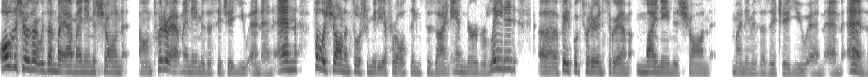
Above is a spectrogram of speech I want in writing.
all of the shows art was done by at my name is Sean on Twitter. At my name is S H A U N N N. Follow Sean on social media for all things design and nerd related. Uh, Facebook, Twitter, Instagram. My name is Sean. My name is S H A U N N N.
